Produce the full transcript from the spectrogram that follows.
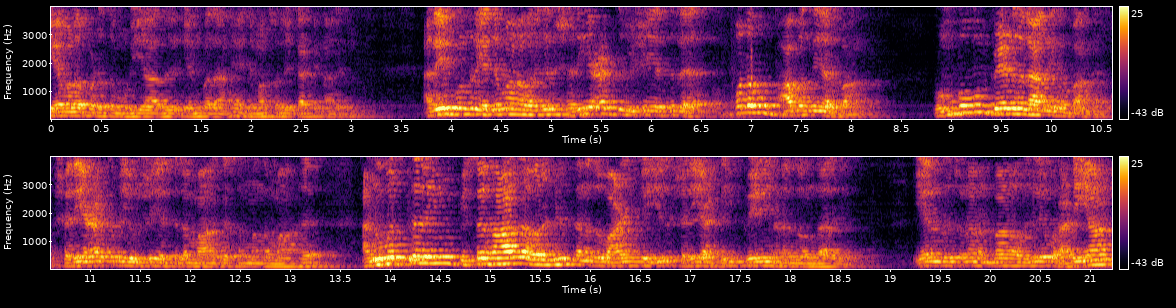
கேவலப்படுத்த முடியாது என்பதாக எஜமான் சொல்லி காட்டினார்கள். அதே போன்று எஜமான் அவர்கள் ஷரியாத்து விஷயத்தில் அவ்வளவு பாபத்தையாக இருப்பாங்க. ரொம்பவும் பேணுதலாக இருப்பாங்க. ஷரியாத்துடைய விஷயத்தில் மார்க்க சம்பந்தமாக அனுபவத்தினையும் பிசகாத அவர்கள் தனது வாழ்க்கையில் ஷரியாட்டை பேணி நடந்து வந்தார்கள். ஏனென்று சொன்னால் நண்பானவர்களே ஒரு அடியான்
